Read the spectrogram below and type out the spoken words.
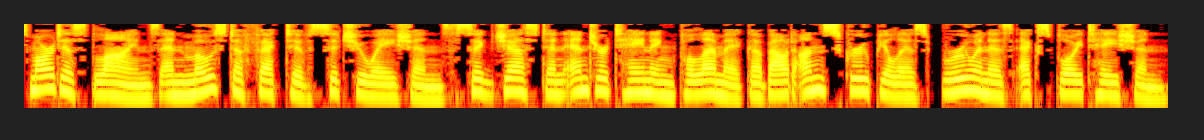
smartest lines and most effective situations suggest an entertaining polemic about unscrupulous, ruinous exploitation.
